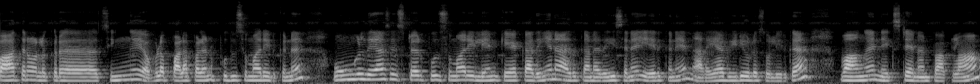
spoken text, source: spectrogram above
பாத்திரம் வளர்க்குற சிங்கு எவ்வளோ பளபளன்னு புதுசு மாதிரி இருக்குன்னு. உங்களுது ஏன் சிஸ்டர் புதுசு மாதிரி இல்லைன்னு கேட்காதீங்க. நான் அதுக்கான ரீசனை ஏற்கனவே நிறையா வீடியோவில் சொல்லியிருக்கேன். வாங்க நெக்ஸ்ட் என்னென்னு பார்க்கலாம்.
